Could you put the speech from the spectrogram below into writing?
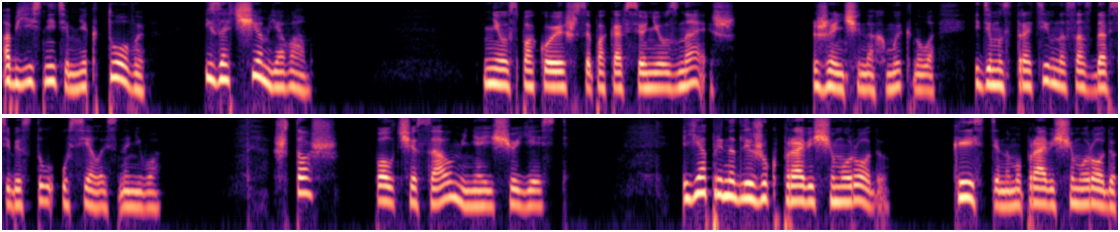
объясните мне, кто вы и зачем я вам? Не успокоишься, пока все не узнаешь. Женщина хмыкнула и, демонстративно создав себе стул, уселась на него. Что ж, Полчаса у меня еще есть. Я принадлежу к правящему роду, к истинному правящему роду,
